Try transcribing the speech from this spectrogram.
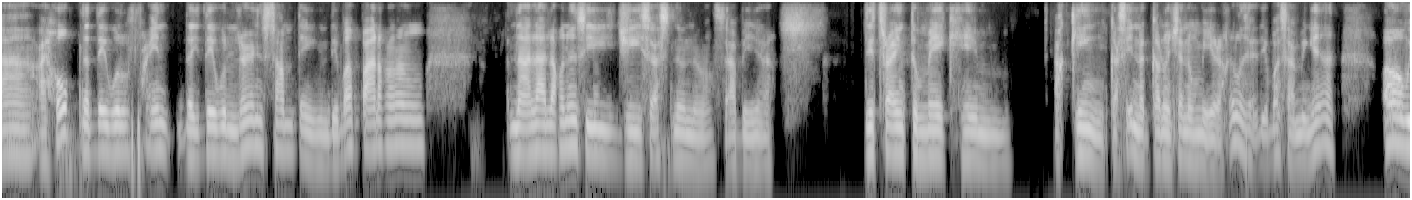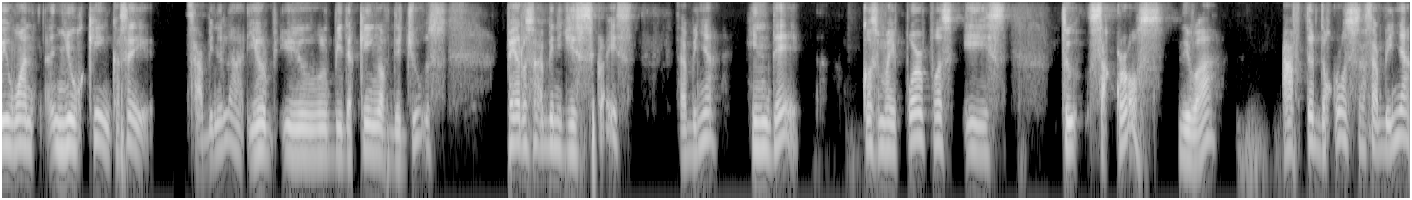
Ah, I hope that they will find that they will learn something, 'di ba? Para kang naalala ko nun si Jesus noon, no? Sabi niya, they trying to make him a king kasi nagkaroon siya ng miracle, 'di ba? Sabi niya, oh, we want a new king kasi sabi nila, you you will be the king of the Jews. Pero sabi ni Jesus Christ, sabi niya, hindi. Because my purpose is to sa cross, 'di ba? After the cross, sasabi niya,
